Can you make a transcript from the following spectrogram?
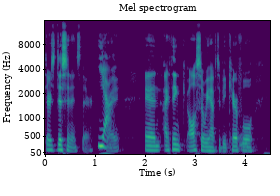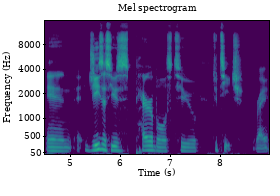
there's dissonance there Yeah. right and i think also we have to be careful in jesus used parables to to teach right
